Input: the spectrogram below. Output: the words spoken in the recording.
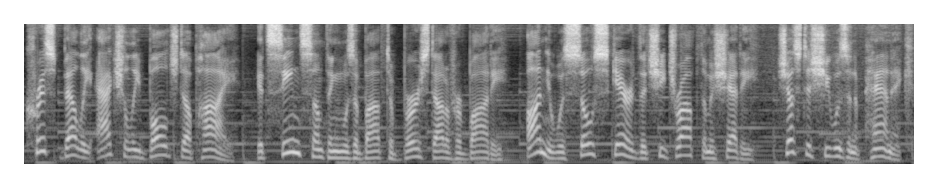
Chris' belly actually bulged up high. It seemed something was about to burst out of her body. Anya was so scared that she dropped the machete. Just as she was in a panic,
